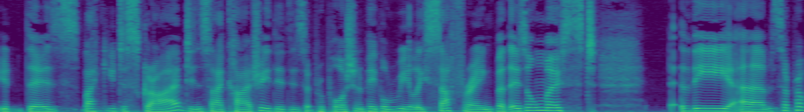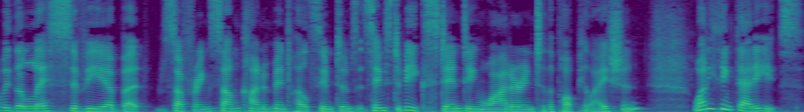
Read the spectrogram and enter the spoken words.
it, there's, like you described in psychiatry, there's a proportion of people really suffering, but there's almost the um, so probably the less severe but suffering some kind of mental health symptoms it seems to be extending wider into the population. Why do you think that is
